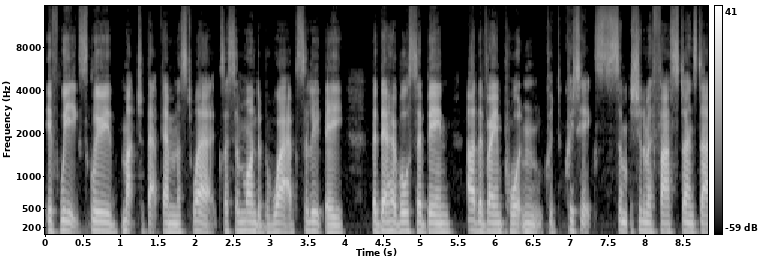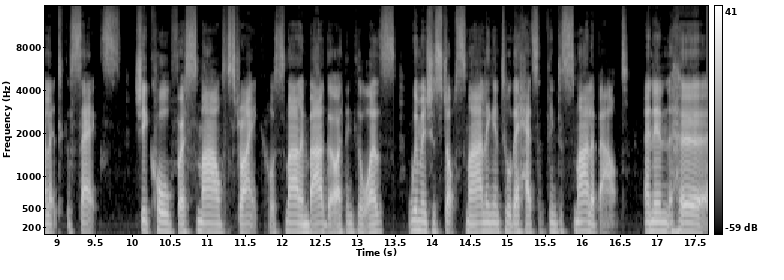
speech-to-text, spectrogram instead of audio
if we exclude much of that feminist work. So Simone de Beauvoir, absolutely. But there have also been other very important crit- critics. Some Shulamith Firestone's Dialectic of Sex. She called for a smile strike or smile embargo, I think it was. Women should stop smiling until they had something to smile about. And in her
